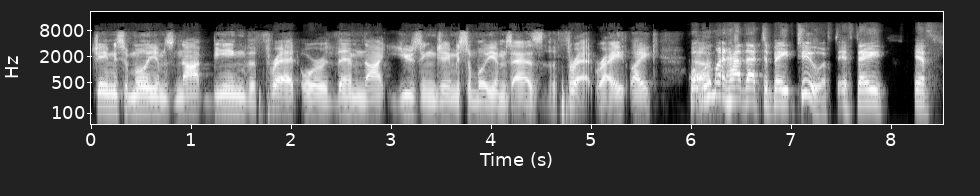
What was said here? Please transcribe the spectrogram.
Jameson Williams not being the threat or them not using Jameson Williams as the threat, right? Like, Well, we um, might have that debate too. If if they if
